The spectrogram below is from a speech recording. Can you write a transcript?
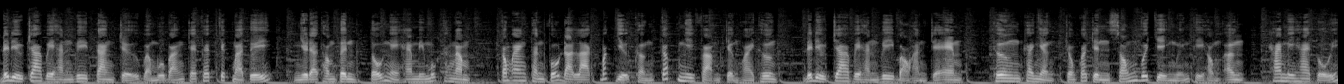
để điều tra về hành vi tàn trữ và mua bán trái phép chất ma túy. Như đã thông tin, tối ngày 21 tháng 5, Công an thành phố Đà Lạt bắt giữ khẩn cấp nghi phạm Trần Hoài Thương để điều tra về hành vi bạo hành trẻ em. Thương khai nhận trong quá trình sống với chị Nguyễn Thị Hồng Ân, 22 tuổi,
